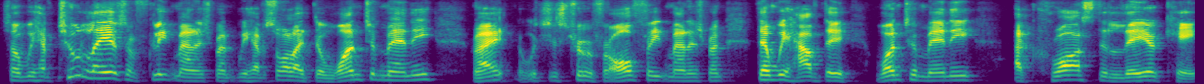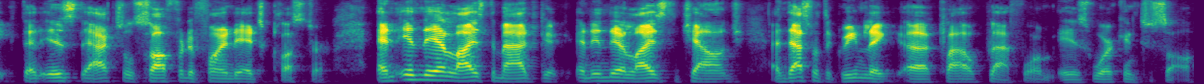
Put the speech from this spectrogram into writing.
So we have two layers of fleet management. We have sort of like the one to many, right, which is true for all fleet management. Then we have the one to many across the layer cake that is the actual software defined edge cluster. And in there lies the magic and in there lies the challenge. And that's what the GreenLake uh, cloud platform is working to solve.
